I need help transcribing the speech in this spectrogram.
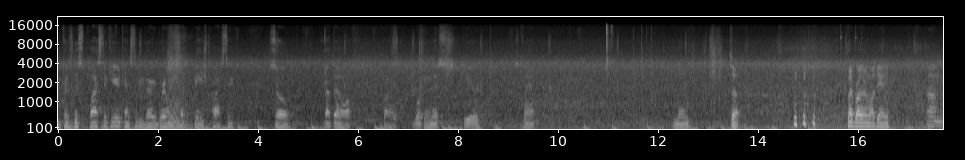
because this plastic here tends to be very brittle. It's like beige plastic. So got that off by working this here, this clamp. And then, what's up? it's my brother-in-law, Danny. Um,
